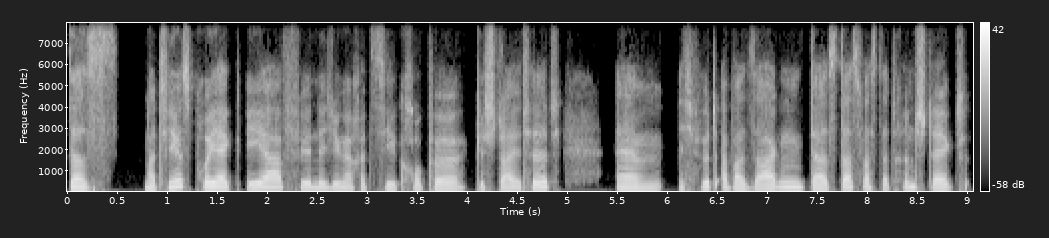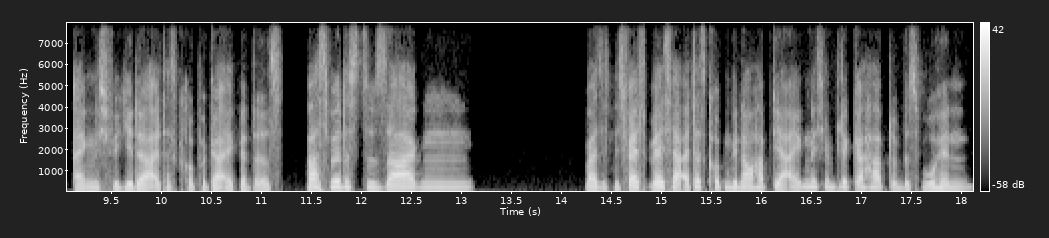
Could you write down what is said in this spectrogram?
das Matthäus-Projekt eher für eine jüngere Zielgruppe gestaltet. Ähm, ich würde aber sagen, dass das, was da drin steckt, eigentlich für jede Altersgruppe geeignet ist. Was würdest du sagen, weiß ich nicht, wel welche Altersgruppen genau habt ihr eigentlich im Blick gehabt und bis wohin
